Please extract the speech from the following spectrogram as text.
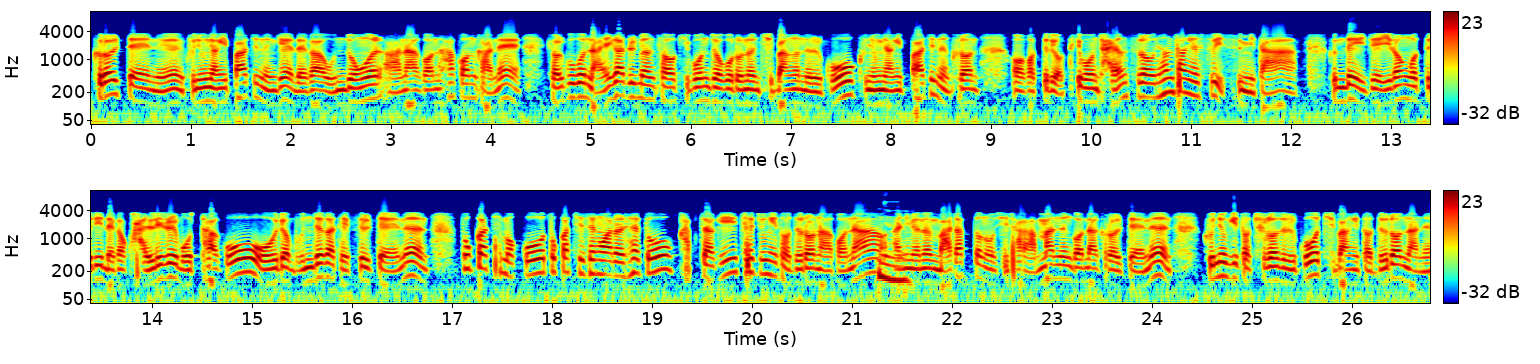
그럴 때에는 근육량이 빠지는 게 내가 운동을 안 하건 하건 간에 결국은 나이가 들면서 기본적으로는 지방은 늘고 근육량이 빠지는 그런 어, 것들이 어떻게 보면 자연스러운 현상일 수 있습니다. 근데 이제 이런 것들이 내가 관리를 못하고 오히려 문제가 됐을 때에는 똑같이 먹고 똑같이 생활을 해도 갑자기 체중이 더 늘어나거나 네. 아니면은 맞았던 옷이 잘 안 맞는 거나 그럴 때는 근육이 더 줄어들고 지방이 더 늘어나는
